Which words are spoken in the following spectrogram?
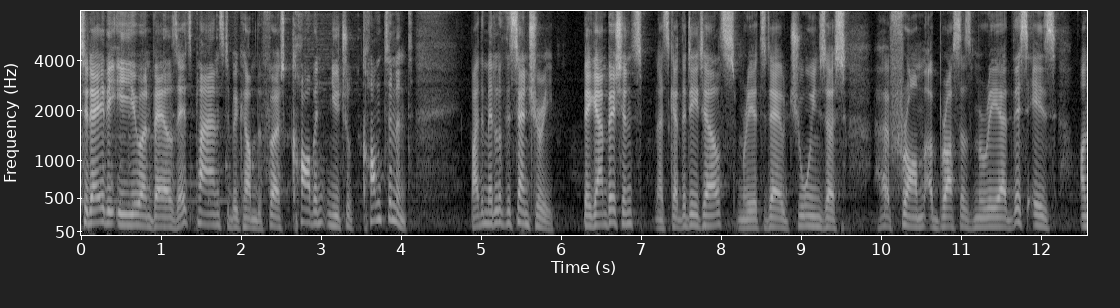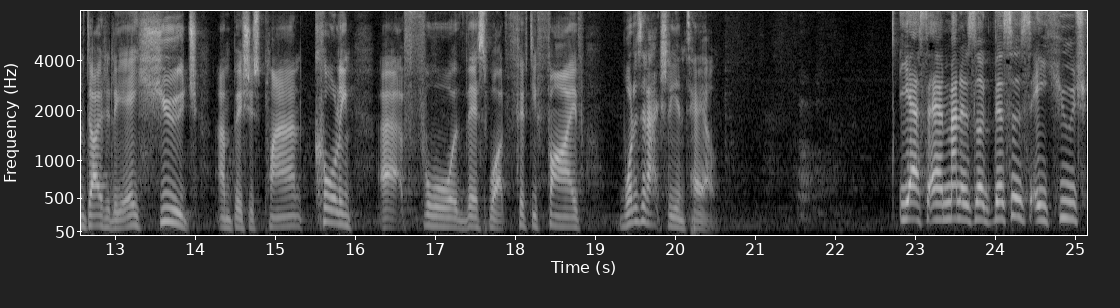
Today, the EU unveils its plans to become the first carbon neutral continent by the middle of the century. Big ambitions. Let's get the details. Maria Tadeo joins us uh, from Brussels. Maria, this is undoubtedly a huge, ambitious plan, calling uh, for this, what, 55? What does it actually entail? Yes, and Manus, look, this is a huge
